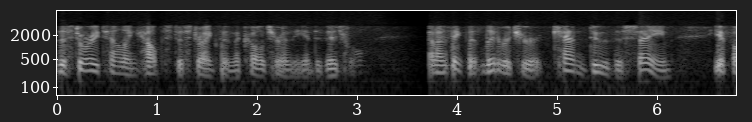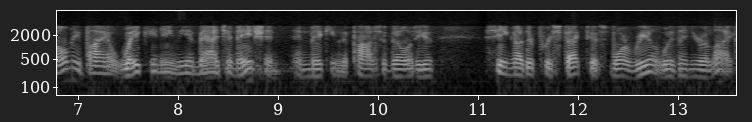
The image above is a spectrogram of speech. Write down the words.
The storytelling helps to strengthen the culture and the individual. And I think that literature can do the same if only by awakening the imagination and making the possibility of seeing other perspectives more real within your life.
